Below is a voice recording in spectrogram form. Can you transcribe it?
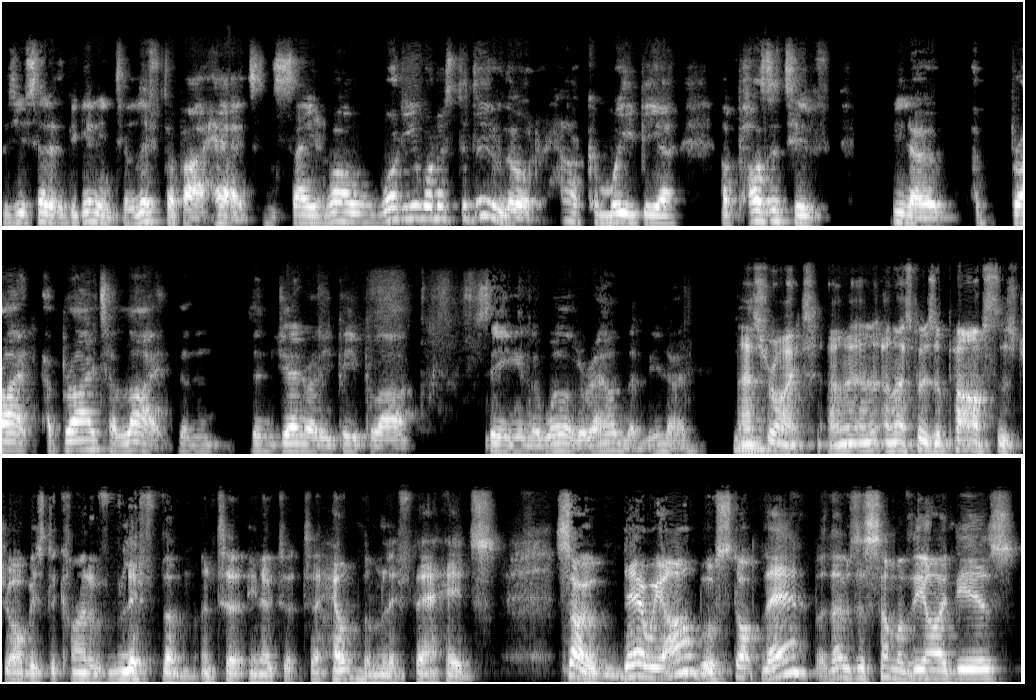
as you said at the beginning, to lift up our heads and say, yeah. well, what do you want us to do, Lord? How can we be a, a positive, you know, a bright, a brighter light than than generally people are seeing in the world around them, you know? That's mm. right, and, and, I suppose a pastor's job is to kind of lift them and to you know to, to help them lift their heads. So mm. there we are. We'll stop there. But those are some of the ideas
